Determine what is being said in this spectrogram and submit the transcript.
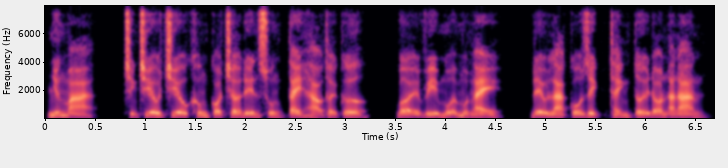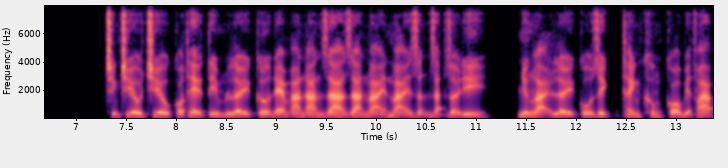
Nhưng mà, Trịnh Chiêu Chiêu không có chờ đến xuống tay hảo thời cơ, bởi vì mỗi một ngày, đều là cố dịch thành tới đón An An. Trịnh Chiêu Chiêu có thể tìm lấy cớ đem An An ra ra mãi mãi dẫn dắt rời đi, nhưng lại lấy cố dịch thành không có biện pháp,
